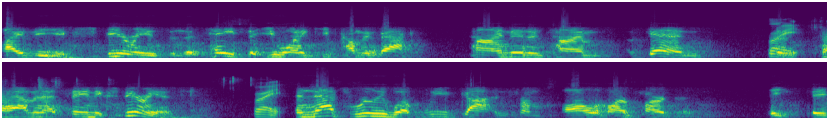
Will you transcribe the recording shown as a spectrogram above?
by the experience and the taste that you want to keep coming back time in and time again right. to, to having that same experience. Right. And that's really what we've gotten from all of our partners. They, they,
